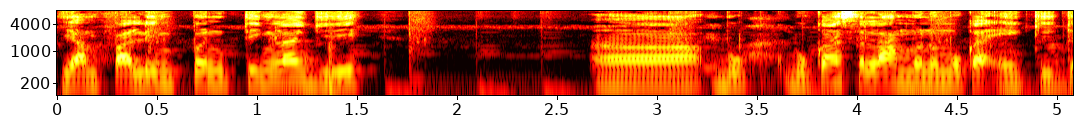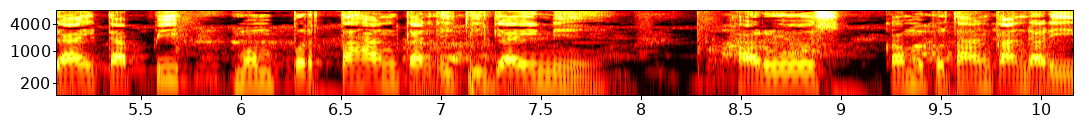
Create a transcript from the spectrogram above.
yang paling penting lagi uh, bu bukan setelah menemukan ikigai tapi mempertahankan ikigai ini harus kamu pertahankan dari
